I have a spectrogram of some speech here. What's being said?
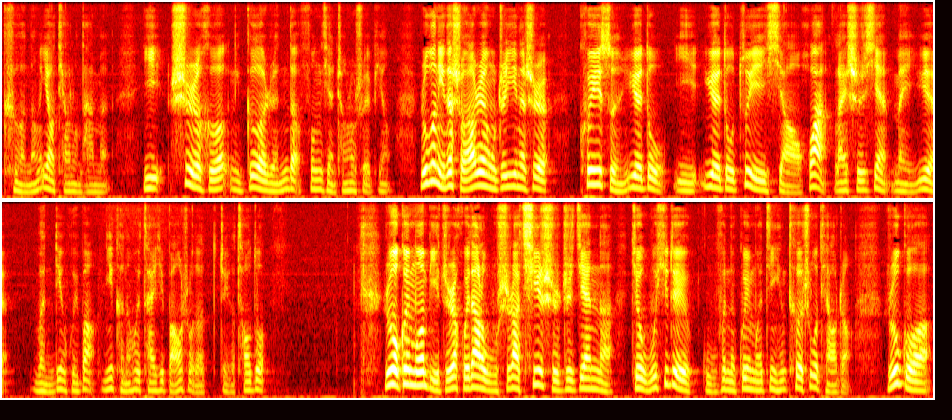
可能要调整它们。以适合你个人的风险承受水平。如果你的首要任务之一呢是亏损月度以月度最小化来实现每月稳定回报，你可能会采取保守的这个操作。如果规模比值回到了五十到七十之间呢，就无需对股份的规模进行特殊调整。如果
